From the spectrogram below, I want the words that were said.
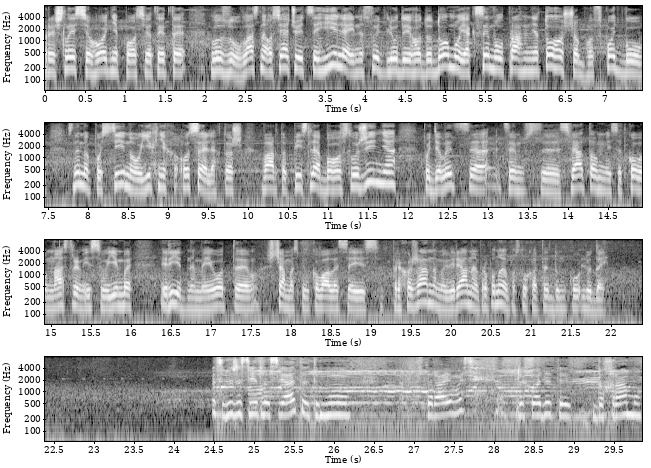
прийшли сьогодні посвятити лозу. Власне, освячують це гілля і несуть люди його додому як символ прагнення того, щоб Господь був з ними постійно у їхніх оселях. Тож варто після богослужіння поділитися цим святом і святковим настроєм із своїми рідними. І от е, ще ми спілкувалися із прихожанами, вірянами. Пропоную послухати думку людей. Це дуже світле свято, тому стараємось приходити до храму.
